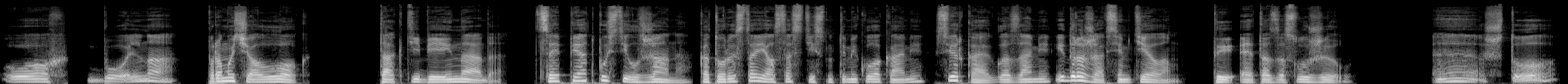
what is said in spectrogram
«Ох, больно», – промычал Лок. «Так тебе и надо. Цепи отпустил Жана, который стоял со стиснутыми кулаками, сверкая глазами и дрожа всем телом. «Ты это заслужил!» «Э, что?»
